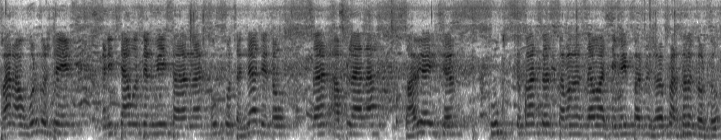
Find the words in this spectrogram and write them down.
फार अवघड गोष्ट आहे. आणि त्याबद्दल मी सरांना खूप खूप धन्यवाद देतो. सर आपल्याला भावी आयुष्य खूप सुखाचं समाधान जावं अशी मी परमेश्वर प्रार्थना करतो.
